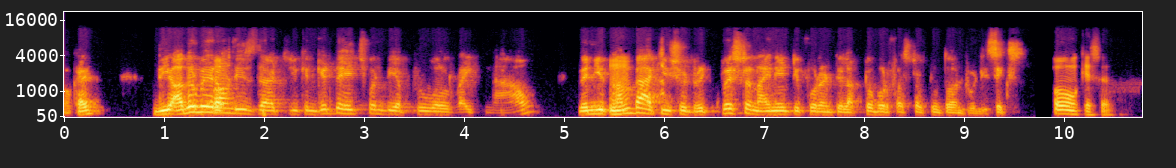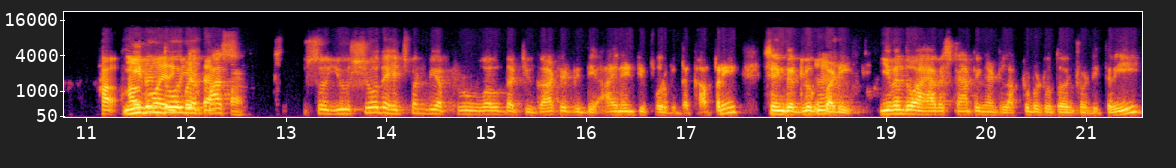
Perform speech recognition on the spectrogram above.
Okay. The other way around is that you can get the H1B approval right now. When you come mm-hmm. back, you should request a I-94 until October 1st of 2026. Oh, okay, sir. How, how Even though you're past, so you show the H1B approval that you got it with the I-94 with the company, saying that, look, mm-hmm. buddy, even though I have a stamping until October 2023,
